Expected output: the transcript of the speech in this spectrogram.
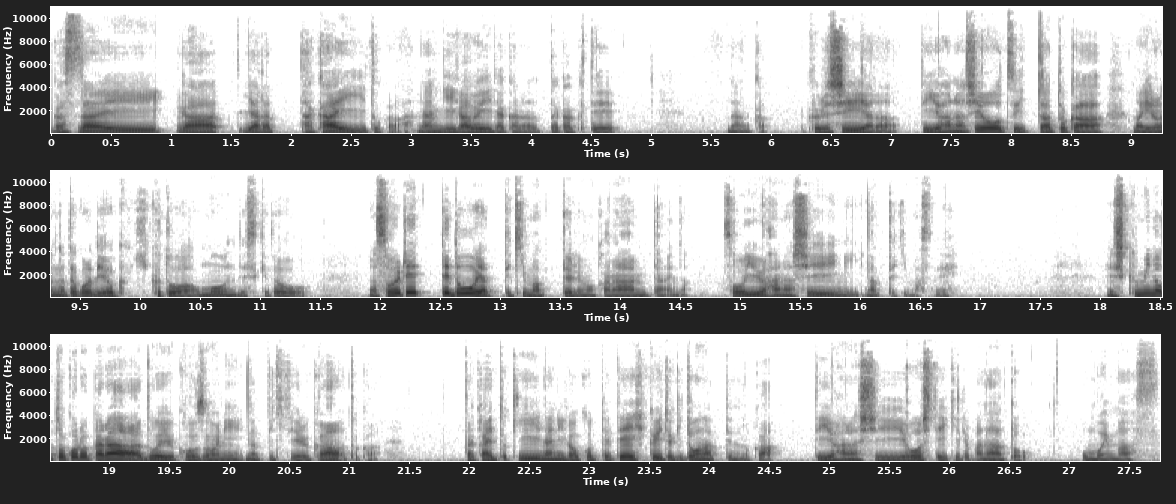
ガス代がやら高いとか何ギガウェイだから高くてなんか苦しいやらっていう話をツイッターとか、まあ、いろんなところでよく聞くとは思うんですけど、まあ、それってどうやって決まってるのかなみたいなそういう話になってきますね。仕組みのところからどういう構造になってきているかとか高い時何が起こってて低い時どうなってるのかっていう話をしていければなと思います。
